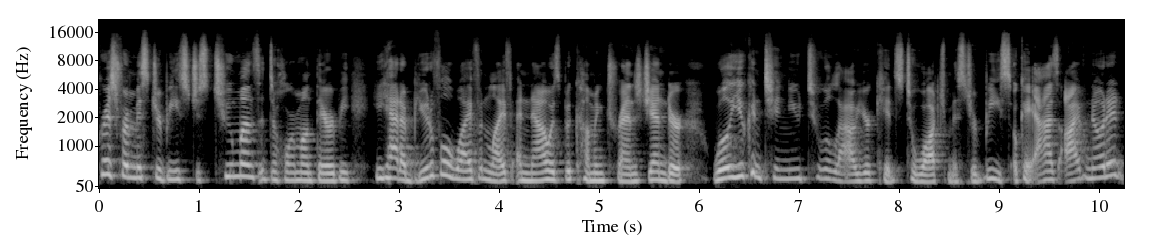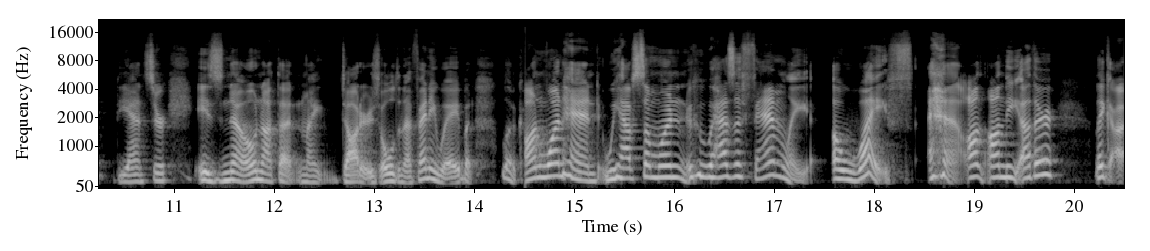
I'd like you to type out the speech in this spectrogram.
Chris from Mr. Beast, just two months into hormone therapy, he had a beautiful wife and life and now is becoming transgender. Will you continue to allow your kids to watch Mr. Beast? Okay, as I've noted, the answer is no. Not that my daughter is old enough anyway, but look, on one hand, we have someone who has a family, a wife. on, on the other, like, uh,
